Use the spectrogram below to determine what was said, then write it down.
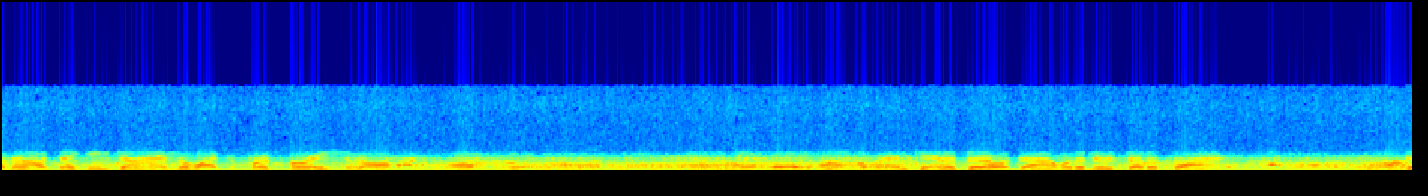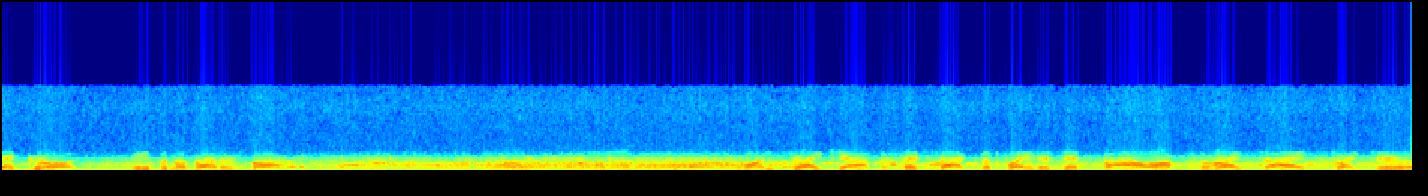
McGraw now taking time to wipe the perspiration off. And Cannizzaro down with a new set of signs. Dick Groat keeping the batter's box. One strike count. The pitch back to the plate is hit foul off to the right side. Strike two.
